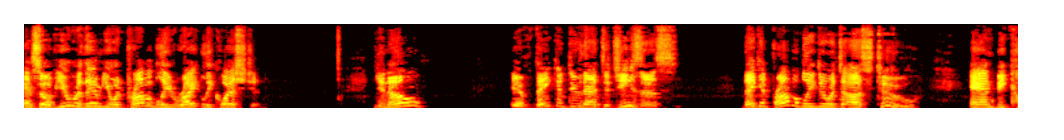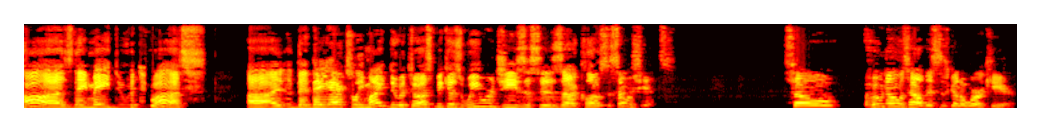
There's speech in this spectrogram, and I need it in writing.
And so, if you were them, you would probably rightly question you know, if they could do that to Jesus, they could probably do it to us too. And because they may do it to us, uh, that they actually might do it to us because we were Jesus's uh, close associates. So who knows how this is going to work here?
